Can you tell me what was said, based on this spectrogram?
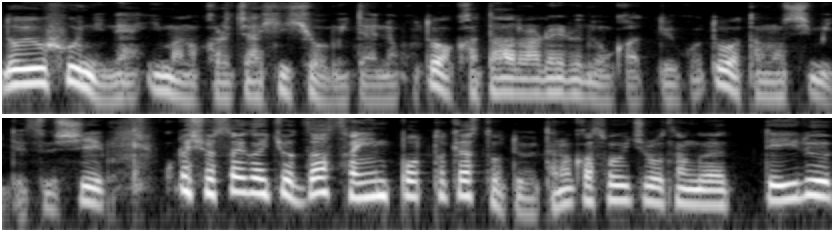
どういうふうにね、今のカルチャー批評みたいなことは語られるのかということは楽しみですし、これ主催が一応ザ・サインポッドキャストという田中総一郎さんがやっている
